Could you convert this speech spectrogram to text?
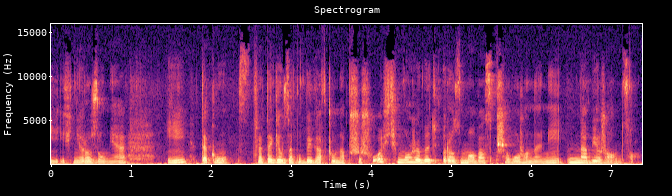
i ich nie rozumie. I taką strategią zapobiegawczą na przyszłość może być rozmowa z przełożonymi na bieżąco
